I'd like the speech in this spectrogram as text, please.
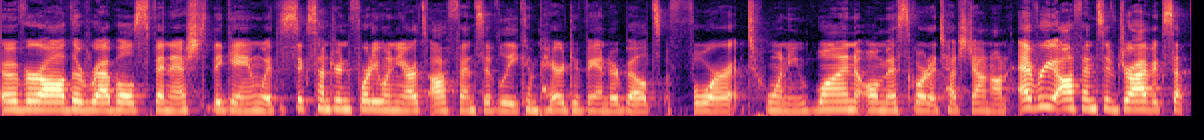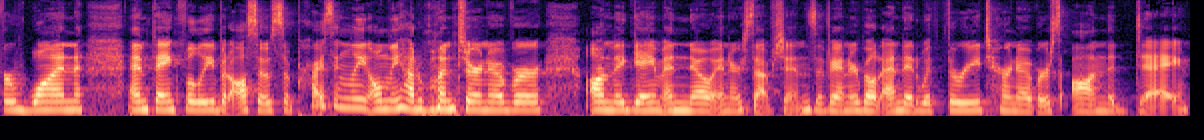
Overall, the Rebels finished the game with 641 yards offensively compared to Vanderbilt's 421. Ole Miss scored a touchdown on every offensive drive except for one, and thankfully, but also surprisingly, only had one turnover on the game and no interceptions. Vanderbilt ended with three turnovers on the day.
